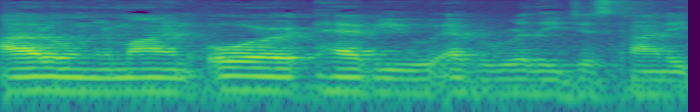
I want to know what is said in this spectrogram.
idol in your mind, or have you ever really just kind of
